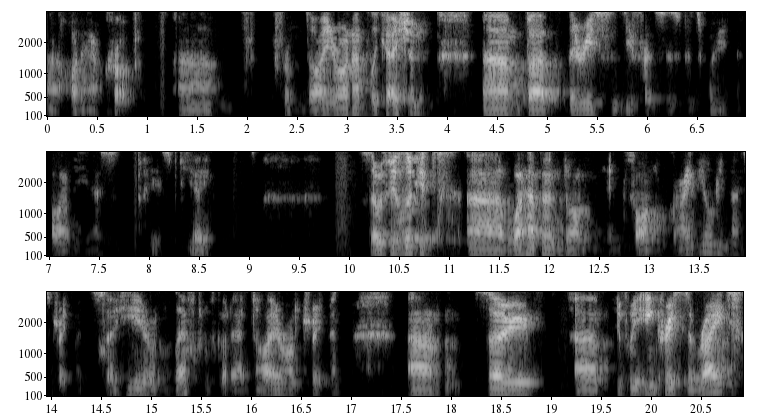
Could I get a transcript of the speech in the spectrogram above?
uh, on our crop. Um, from diuron application, um, but there is some differences between IBS and PSPE. So if you look at uh, what happened on in final grain yield in those treatments, so here on the left we've got our Diuron treatment. Um, so uh, if we increase the rate,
